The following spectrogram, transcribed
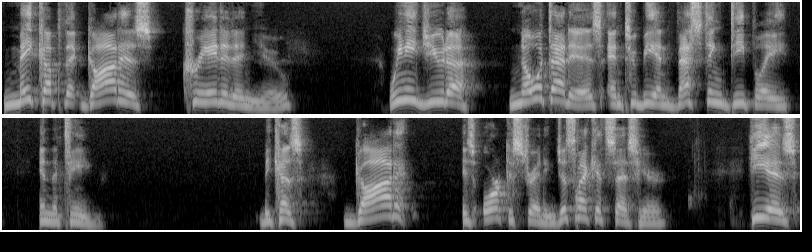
makeup that God has created in you. We need you to know what that is and to be investing deeply in the team. Because God is orchestrating, just like it says here, He is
